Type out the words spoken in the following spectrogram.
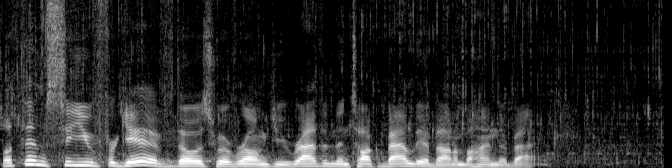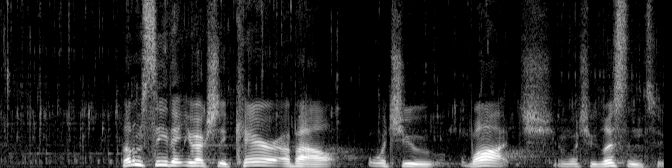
let them see you forgive those who have wronged you rather than talk badly about them behind their back. Let them see that you actually care about what you watch and what you listen to.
